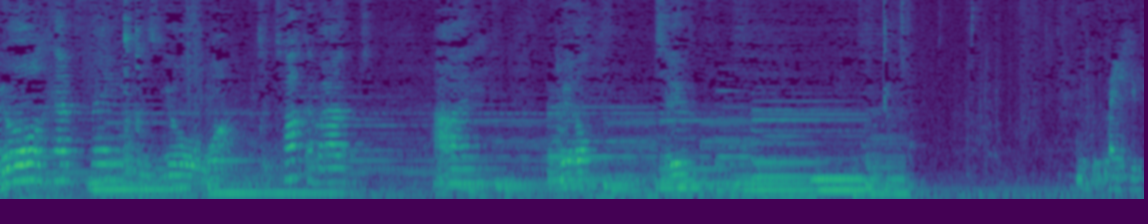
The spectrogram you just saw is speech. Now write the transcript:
you'll have things you'll want to talk about. I will too. Thank you.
